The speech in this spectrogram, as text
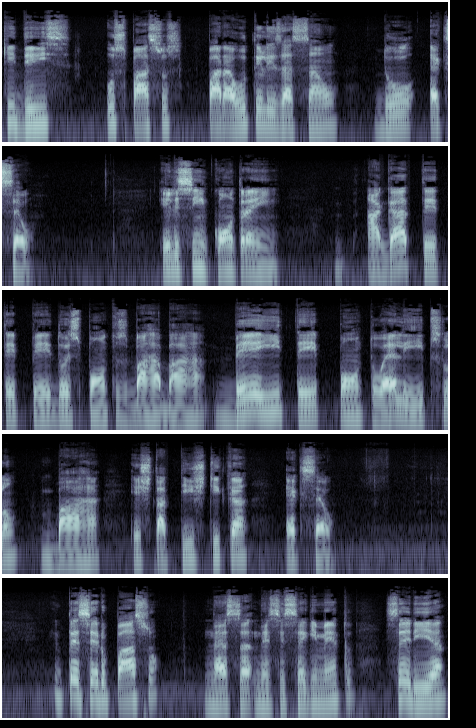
que diz os passos para a utilização do Excel. Ele se encontra em http dois pontos barra barra bit.ly barra estatística Excel. o terceiro passo nessa, nesse segmento seria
